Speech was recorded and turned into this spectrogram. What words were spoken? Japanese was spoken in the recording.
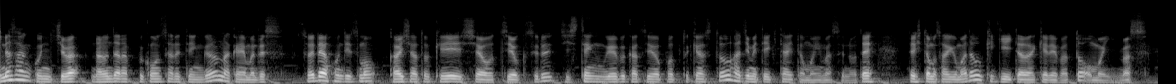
皆さんこんにちは。ラウンドラップコンサルティングの中山です。それでは本日も会社と経営者を強くする実践ウェブ活用ポッドキャストを始めていきたいと思いますのでぜひとも最後までお聴きいただければと思います。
